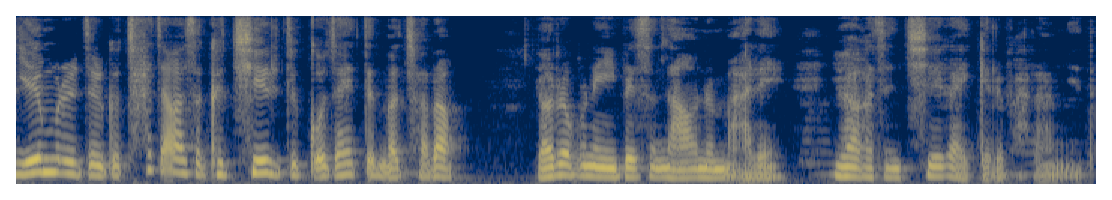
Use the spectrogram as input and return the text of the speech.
예물을 들고 찾아와서 그 지혜를 듣고자 했던 것처럼 여러분의 입에서 나오는 말에 이와 같은 지혜가 있기를 바랍니다.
